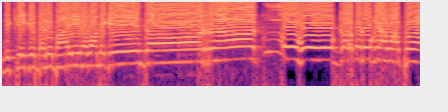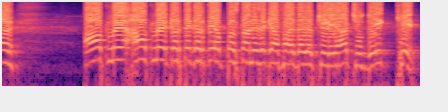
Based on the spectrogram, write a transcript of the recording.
निखिल के बड़े भाई हवा में गेंद और गड़बड़ हो गया वहाँ पर। आप में आप में करते करते अब पछताने से क्या फ़ायदा जब चिड़िया चुग गई खेत।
